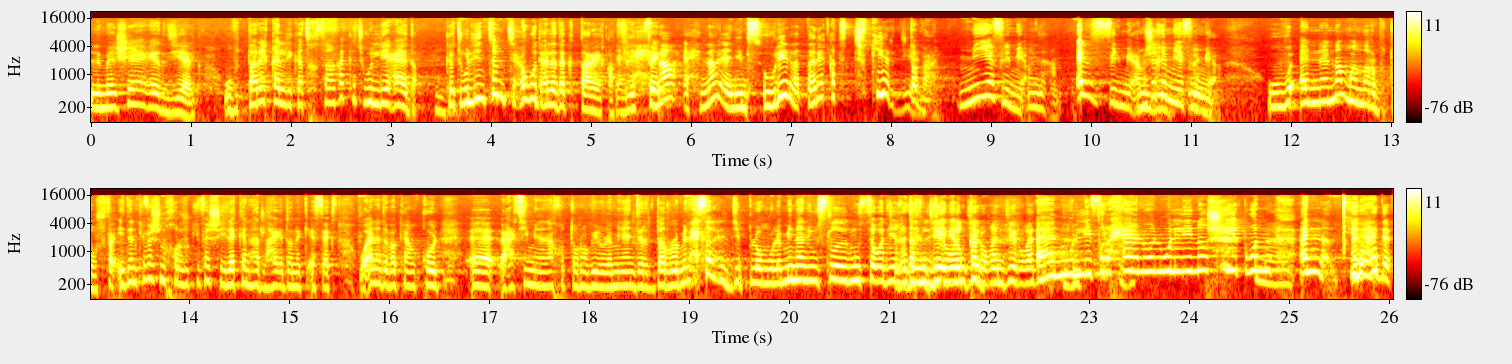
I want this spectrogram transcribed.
المشاعر ديالك وبالطريقة اللي كتختارها كتولي عادة. كتولي أنت متعود على ذاك الطريقة. يعني إحنا ف... إحنا يعني مسؤولين على طريقة التفكير ديالنا. طبعا 100% نعم. 1000% ماشي غير 100% وأننا ما نربطوش. فإذا كيفاش نخرجوا؟ كيفاش إلا كان هذا ال hedonic effect؟ وأنا دابا كنقول آه عرفتي من ناخذ الطوموبيل ولا من ندير الدار ولا من نحصل على الدبلوم ولا من نوصل للمستوى ديال الدخل ديالي غندير وغندير وغندير نولي فرحان ونولي نشيط ون نعم. أن... هدف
